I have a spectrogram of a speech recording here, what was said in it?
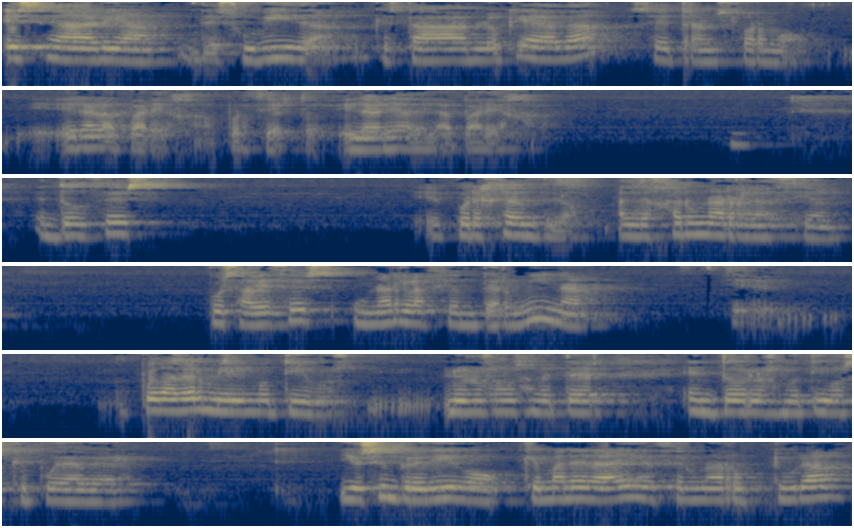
ese área de su vida que estaba bloqueada se transformó. Era la pareja, por cierto, el área de la pareja. Entonces, eh, por ejemplo, al dejar una relación, pues a veces una relación termina. Eh, puede haber mil motivos. No nos vamos a meter en todos los motivos que puede haber. Yo siempre digo, ¿qué manera hay de hacer una ruptura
